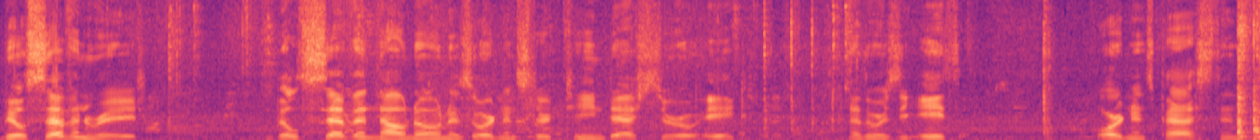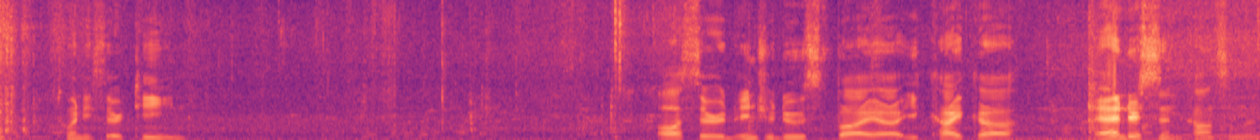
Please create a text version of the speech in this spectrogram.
Bill 7 raid. Bill 7, now known as Ordinance 13 08. In other words, the eighth ordinance passed in 2013. Authored, introduced by uh, Ikaika Anderson, Councilman,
